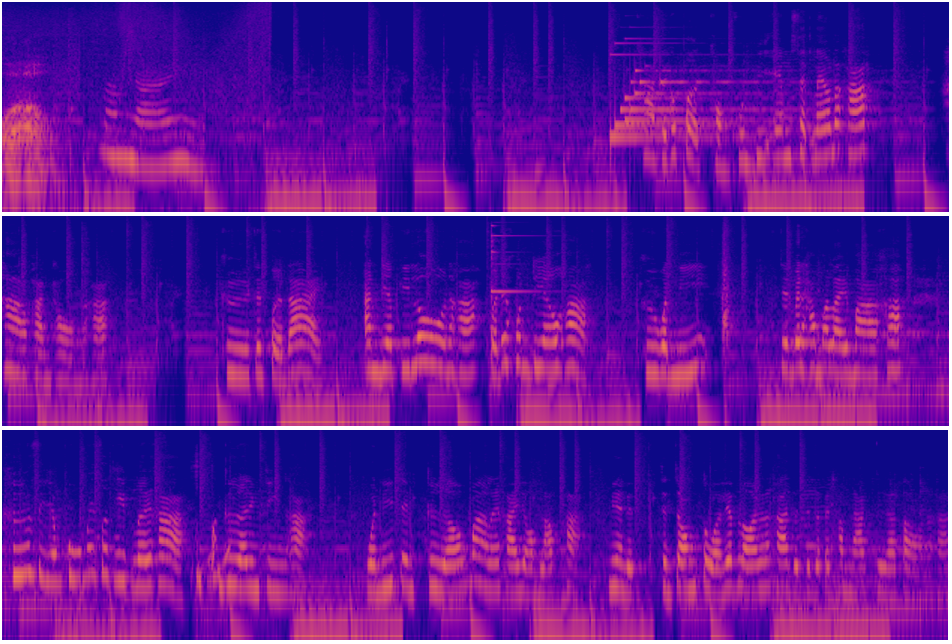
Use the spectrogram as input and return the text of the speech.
Wow. นั่นไง เปิดของคุณ BM เสร็จแล้วนะคะ 5,000 ทองนะคะ คือเจนเปิดได้อันเดียปิโลนะคะ เปิดได้คนเดียวค่ะ คือวันนี้เจนไปทำอะไรมาคะคือสีชมพูไม่สถิตเลยค่ะ เกลือจริง ๆ ค่ะ วันนี้เจนเกลือมากๆเลยค่ะ ยอมรับค่ะ เนี่ยเดี๋ยวเจนจองตั๋วเรียบร้อยแล้วนะคะ เดี๋ยวเจนจะไปทำนาเกลือต่อนะคะ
